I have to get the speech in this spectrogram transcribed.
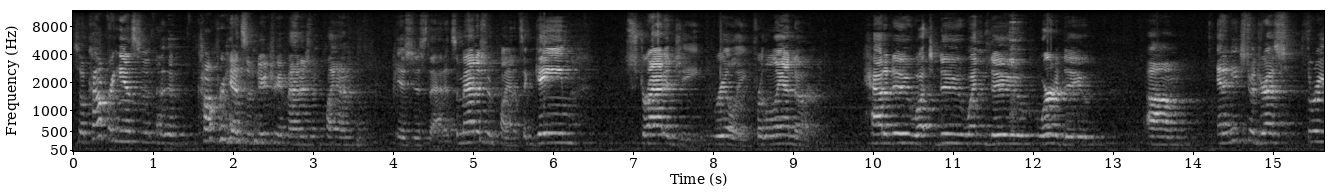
So comprehensive, comprehensive nutrient management plan is just that. It's a management plan. It's a game strategy, really, for the landowner. How to do, what to do, when to do, where to do. Um, and it needs to address three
